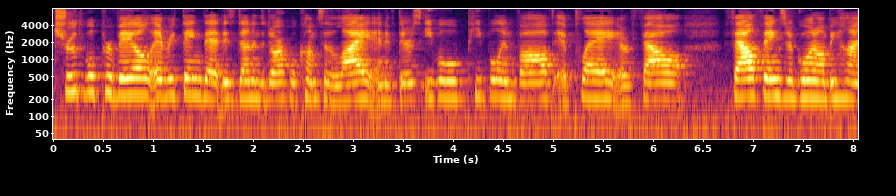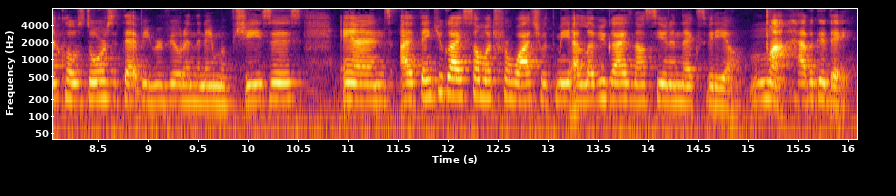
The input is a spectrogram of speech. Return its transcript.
truth will prevail. Everything that is done in the dark will come to the light. And if there's evil people involved at play or foul foul things are going on behind closed doors, that that be revealed in the name of Jesus. And I thank you guys so much for watching with me. I love you guys, and I'll see you in the next video. Mwah. Have a good day.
